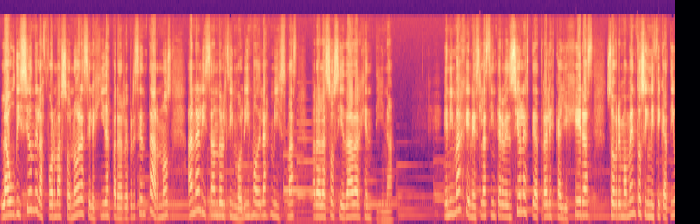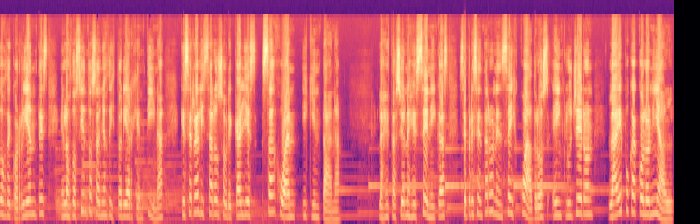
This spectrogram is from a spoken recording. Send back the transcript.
la audición de las formas sonoras elegidas para representarnos, analizando el simbolismo de las mismas para la sociedad argentina. En imágenes, las intervenciones teatrales callejeras sobre momentos significativos de Corrientes en los 200 años de historia argentina que se realizaron sobre calles San Juan y Quintana. Las estaciones escénicas se presentaron en seis cuadros e incluyeron la época colonial,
